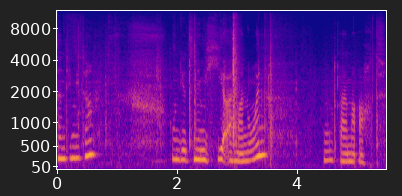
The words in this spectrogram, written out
Zentimeter. Und jetzt nehme ich hier einmal 9 und einmal 8.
